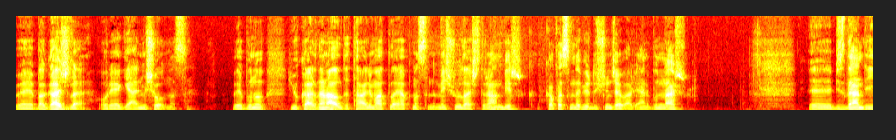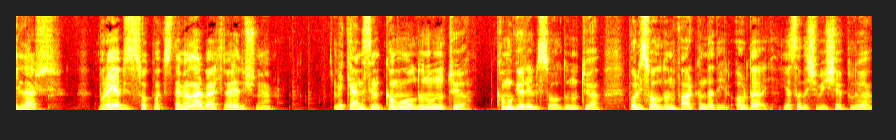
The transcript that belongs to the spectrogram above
ve bagajla oraya gelmiş olması ve bunu yukarıdan aldığı talimatla yapmasını meşrulaştıran bir kafasında bir düşünce var. Yani bunlar e, bizden değiller. Buraya bizi sokmak istemiyorlar. Belki de öyle düşünüyor. Ve kendisinin kamu olduğunu unutuyor. Kamu görevlisi olduğunu unutuyor. Polis olduğunu farkında değil. Orada yasa dışı bir iş yapılıyor.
